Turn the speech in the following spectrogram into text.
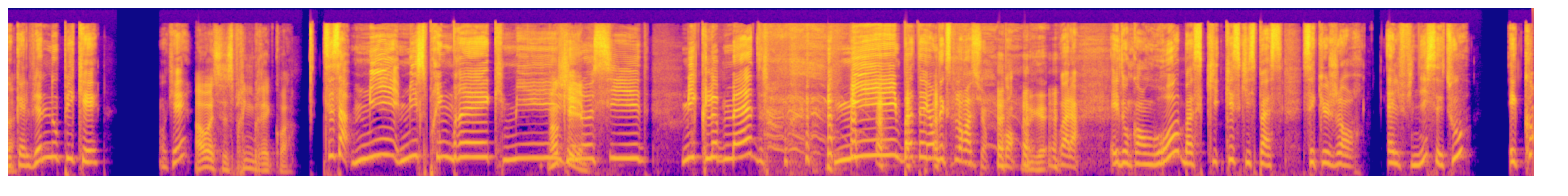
Donc, elles viennent nous piquer. OK? Ah ouais, c'est Spring Break, quoi. C'est ça, mi, mi Spring Break, mi Ok. génocide, mi Club Med, mi bataillon d'exploration. Bon, Ok. voilà. Et donc, en gros, bah, qu'est-ce qui se passe? C'est que, genre, elles finissent et tout. Et quand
